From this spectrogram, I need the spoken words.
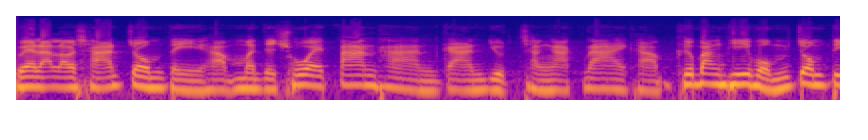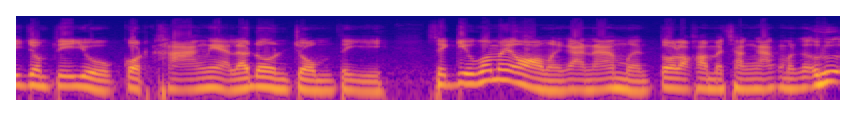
เวลาเราชาร์จโจมตีครับ มันจะช่วยต้านทานการหยุดชะงักได้ครับ คือบางทีผมโจมตีโจมตีอยู่กดค้างเนี่ย แล้วโดนโจมตีสกิลก็ไม่ออกเหมือนกันนะ เหมือนตัวละครมันชะงักมันก็เออ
